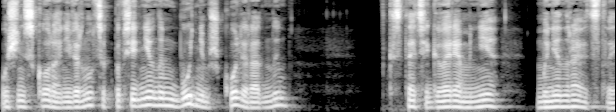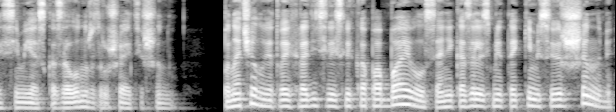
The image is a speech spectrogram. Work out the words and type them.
очень скоро они вернутся к повседневным будням, школе, родным. «Кстати говоря, мне... мне нравится твоя семья», — сказал он, разрушая тишину. Поначалу я твоих родителей слегка побаивался, они казались мне такими совершенными,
